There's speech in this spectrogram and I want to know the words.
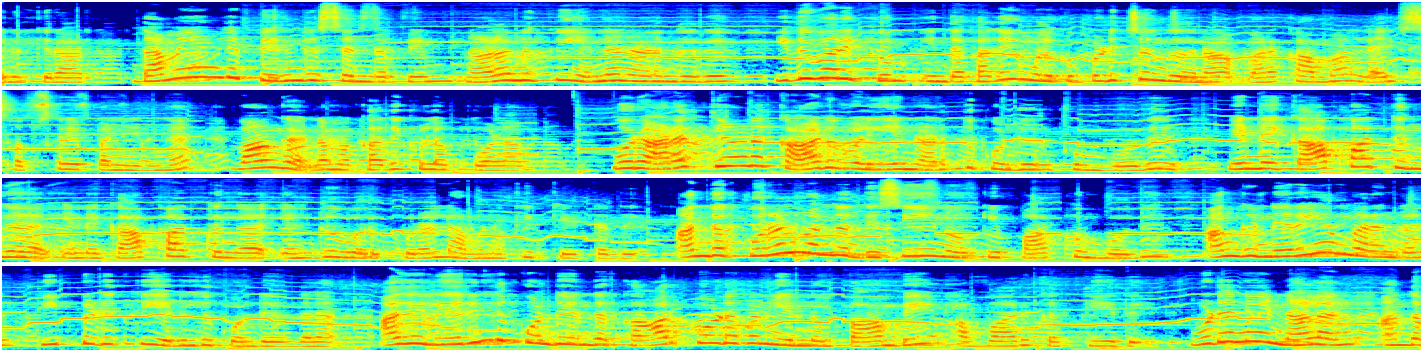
இருக்கிறார். தமயந்தி பிரிந்து சென்ற பின் நலனுக்கு என்ன நடந்தது? இதுவரைக்கும் இந்த கதை உங்களுக்கு பிடிச்சிருந்ததுன்னா மறக்காம லைக் சப்ஸ்கிரைப் பண்ணிருங்க வாங்க நம்ம கதைக்குள்ள போலாம். ஒரு அடர்த்தியான காடு வழியே நடந்து கொண்டிருக்கும் போது என்னை காப்பாத்துங்க என்னை காப்பாத்துங்க என்று ஒரு குரல் அவனுக்கு கேட்டது. அந்த குரல் வந்த திசையை நோக்கி பார்க்கும்போது அங்கு நிறைய மரங்கள் தீப்பிடித்து எரிந்து கொண்டிருந்தன. அதில் எரிந்து கொண்டிருந்த கார்கோடகன் என்னும் பாம்பே அவ்வாறு கத்தியது. உடனே நலன் அந்த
